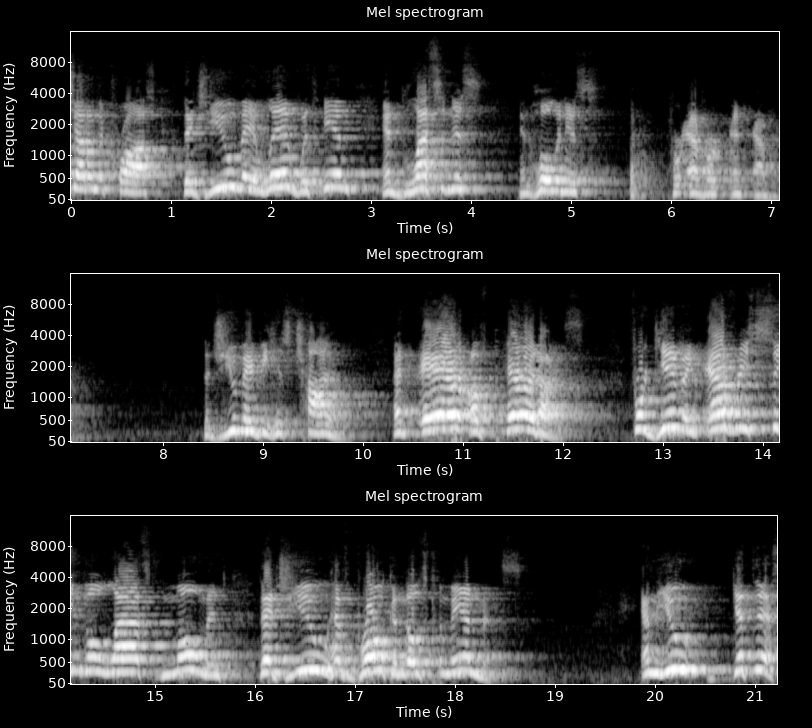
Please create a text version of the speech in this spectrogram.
shed on the cross, that you may live with him in blessedness and holiness forever and ever. That you may be his child, an heir of paradise, forgiving every single last moment that you have broken those commandments. And you, get this,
